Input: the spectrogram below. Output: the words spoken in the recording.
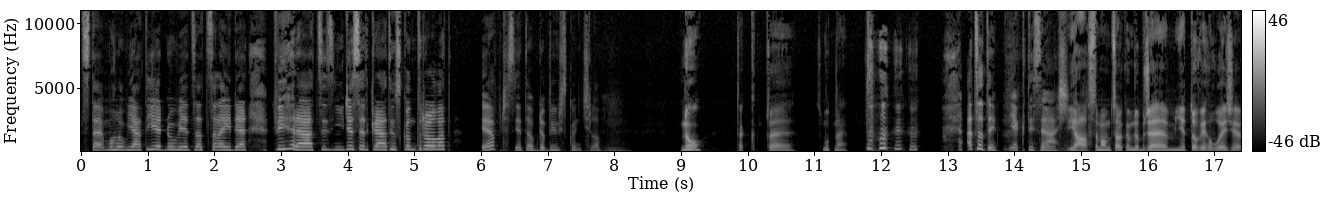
jste mohl udělat jednu věc za celý den, vyhrát si z ní desetkrát ji zkontrolovat. Jo, přesně to období už skončilo. No, tak to je smutné. A co ty? Jak ty se máš? Já se mám celkem dobře, mě to vyhovuje, že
